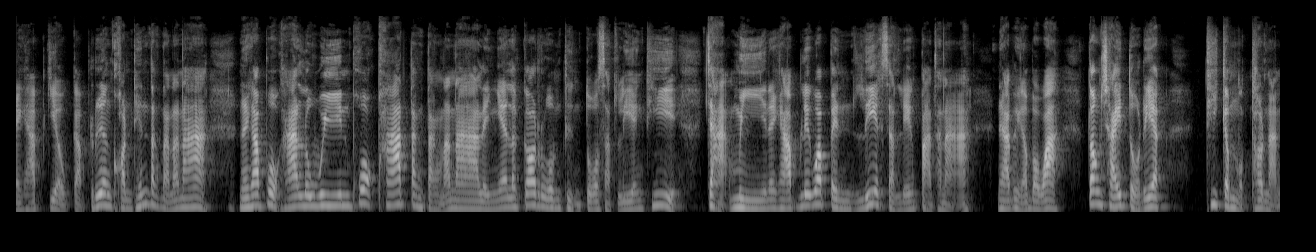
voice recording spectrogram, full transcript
นะครับเกี่ยวกับเรื่องคอนเทนต์ต่างๆนานานะครับพวกฮาโลวีนพวกพาร์ตต่างๆนานาอะไรเงี้ยแล้วก็รวมถึงตัวสัตว์เลี้ยงที่จะมีนะครับเรียกว่าเป็นเรียกสัตว์เลี้ยงปรารถนานะครับเห็นเขาบอกว่าต้องใช้ตัวเรียก ที่กำหนดเท่านั้น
